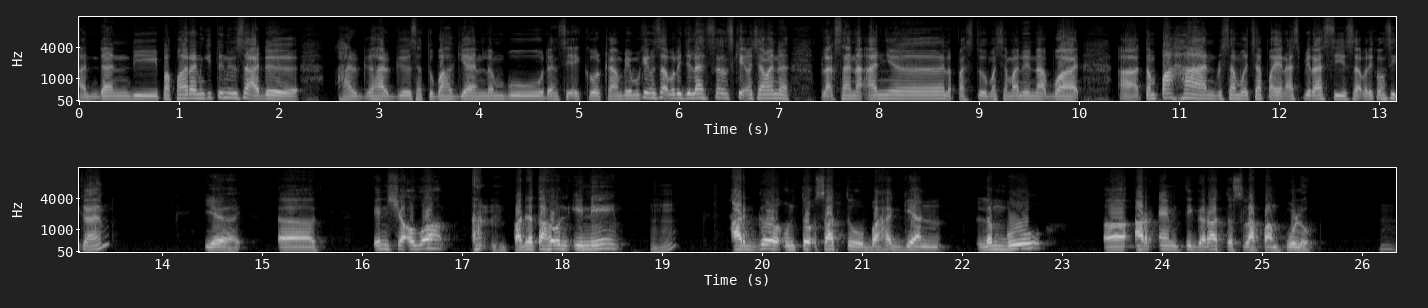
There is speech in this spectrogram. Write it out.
uh, dan di paparan kita ni Ustaz ada harga-harga satu bahagian lembu dan seekor kambing. Mungkin Ustaz boleh jelaskan sikit macam mana pelaksanaannya, lepas tu macam mana nak buat uh, tempahan bersama capaian aspirasi. Ustaz boleh kongsikan? Ya, uh, insya-Allah pada tahun ini uh-huh. harga untuk satu bahagian lembu uh, RM 380. Hmm.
